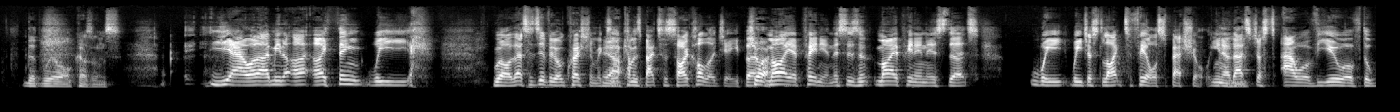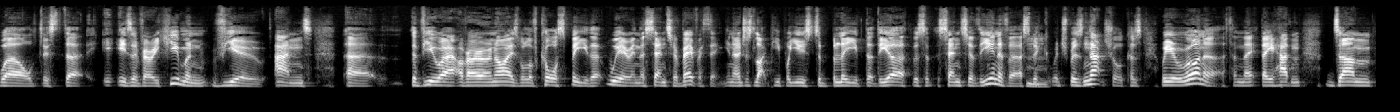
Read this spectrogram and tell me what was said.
that we're all cousins? Yeah, well, I mean, I, I think we. Well, that's a difficult question because Yeah. it comes back to psychology. But Sure. my opinion, this isn't my opinion, is that we we just like to feel special. Mm-hmm. You know, that's just our view of the world. Is that it is a very human view, and uh, the view out of our own eyes will, of course, be that we're in the center of everything. You know, just like people used to believe that the Earth was at the center of the universe, Mm. which was natural because we were on Earth, and they, they hadn't done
